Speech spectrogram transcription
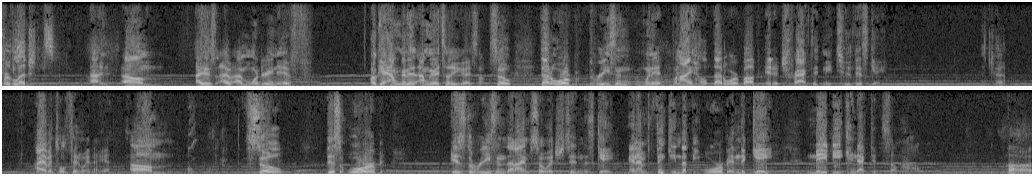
heard legends. I, um, I just I, I'm wondering if. Okay, I'm gonna I'm gonna tell you guys now. So that orb, the reason when it when I held that orb up, it attracted me to this gate. Okay. I haven't told Finway that yet. Um, so this orb is the reason that I'm so interested in this gate, and I'm thinking that the orb and the gate may be connected somehow. Uh,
